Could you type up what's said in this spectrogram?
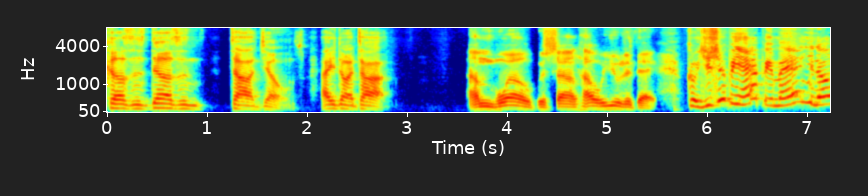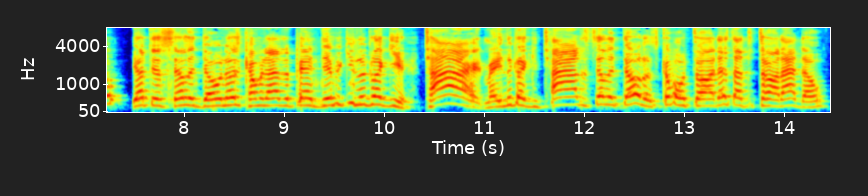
Cousins Dozen, Todd Jones. How you doing, Todd? I'm well, Rushion. How are you today? Good. You should be happy, man. You know, you out there selling donuts coming out of the pandemic. You look like you're tired, man. You look like you're tired of selling donuts. Come on, Todd. That's not the Todd I know.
